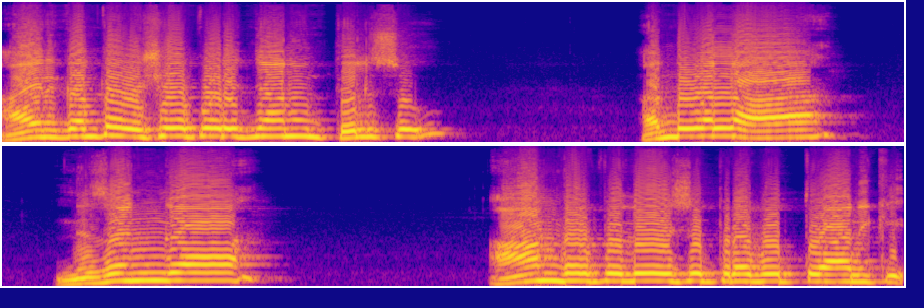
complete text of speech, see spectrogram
ఆయనకంతా విషయ పరిజ్ఞానం తెలుసు. అందువల్ల నిజంగా ఆంధ్రప్రదేశ్ ప్రభుత్వానికి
